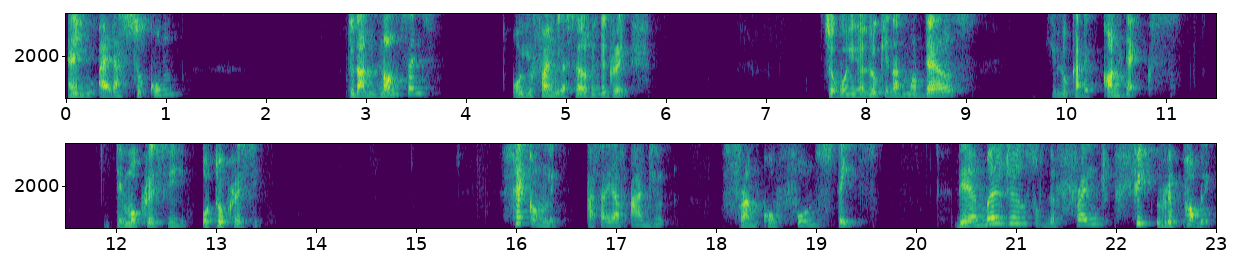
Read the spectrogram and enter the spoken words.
And you either succumb to that nonsense or you find yourself in the grave. So when you're looking at models, you look at the context democracy, autocracy. Secondly, as I have argued, Francophone states the emergence of the French Fifth Republic,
